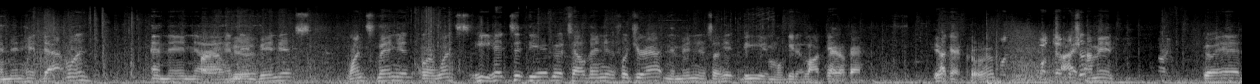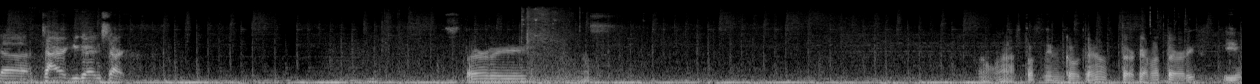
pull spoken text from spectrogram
and then hit that one, and then, uh, Alright, and then good. Vengeance. Once Vengeance, or once he hits it, Diego, tell Vengeance what you're at, and then Vengeance will hit B, and we'll get it locked down, okay? Yeah, Okay. go ahead. What Alright, temperature? I'm in. Go ahead, uh, Tired, you go ahead and start. It's 30. Oh, wow, it doesn't even go down. Okay, I'm at 30. You.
